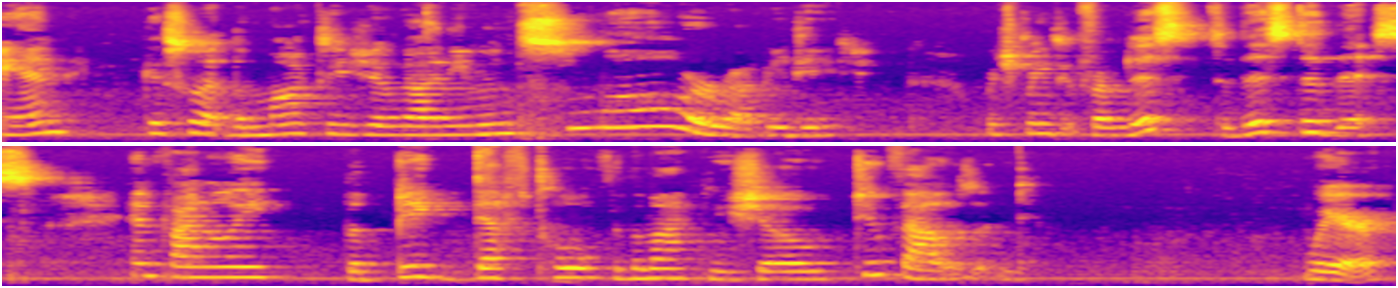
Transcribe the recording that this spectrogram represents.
And guess what? The Moxie show got an even smaller reputation, which brings it from this to this to this. And finally, the big death toll for the Moxie show 2000, where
